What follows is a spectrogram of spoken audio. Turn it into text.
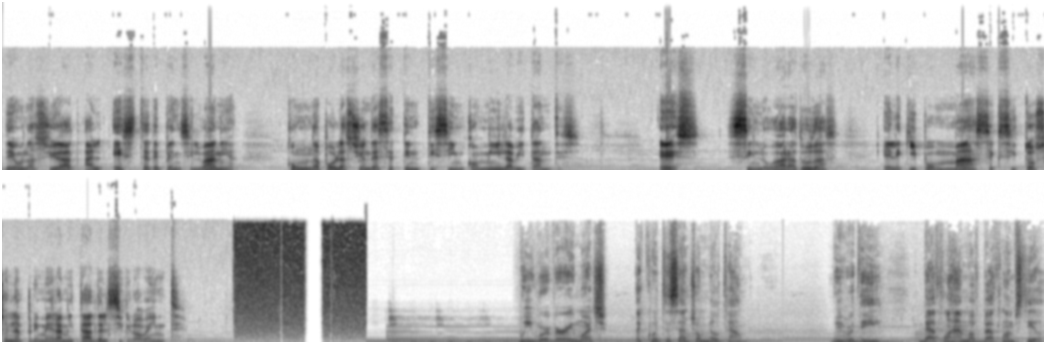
de una ciudad al este de Pensilvania, con una población de 75.000 habitantes es, sin lugar a dudas, el equipo más exitoso en la primera mitad del siglo XX. We were very much the quintessential Milltown. We were the Bethlehem of Bethlehem Steel.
